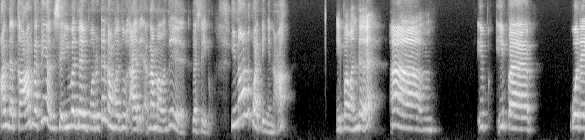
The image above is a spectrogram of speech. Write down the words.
அந்த காரணத்தை அது செய்வதை பொருட்டு நம்ம நம்ம வந்து இதை செய்யணும். இன்னொன்னு பாத்தீங்கன்னா இப்ப வந்து ஆஹ் இப்ப ஒரு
